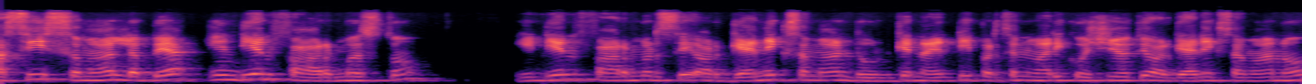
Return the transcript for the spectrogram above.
ਅਸੀਂ ਸਮਾਨ ਲੱਭਿਆ ਇੰਡੀਅਨ ਫਾਰਮਰਸ ਤੋਂ। इंडियन फार्मर से ऑर्गेनिक सामान ढूंढ के 90% हमारी कोशिश होती है ऑर्गेनिक सामान हो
